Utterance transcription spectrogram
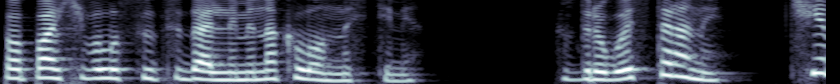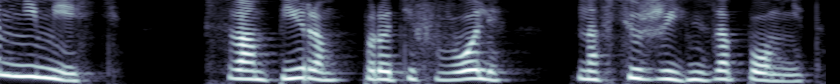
Попахивало суицидальными наклонностями. С другой стороны, чем не месть? С вампиром против воли на всю жизнь запомнит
